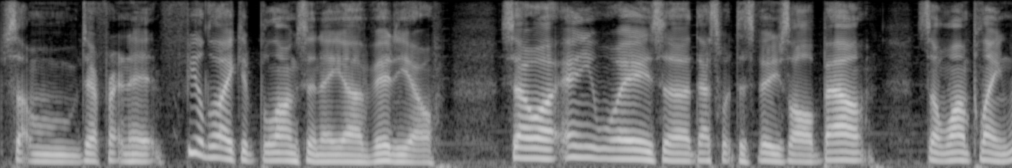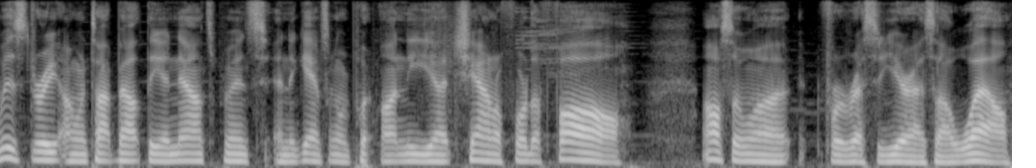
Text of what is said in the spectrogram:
something different and it feels like it belongs in a uh, video. So uh, anyways, uh, that's what this video is all about. So while I'm playing Wizardry, I'm going to talk about the announcements and the games I'm going to put on the uh, channel for the fall. Also uh, for the rest of the year as uh, well.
